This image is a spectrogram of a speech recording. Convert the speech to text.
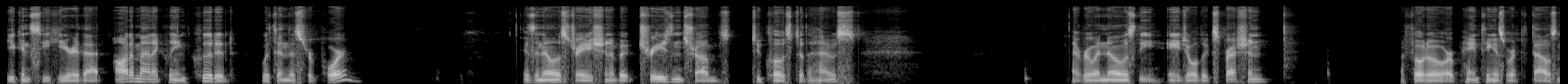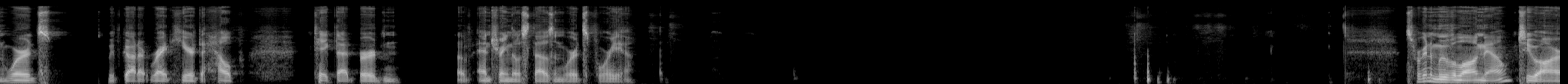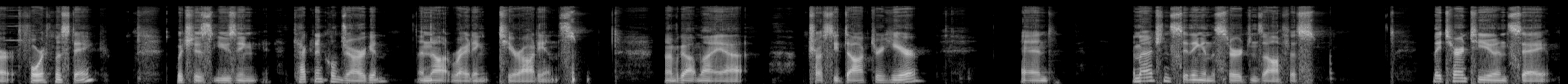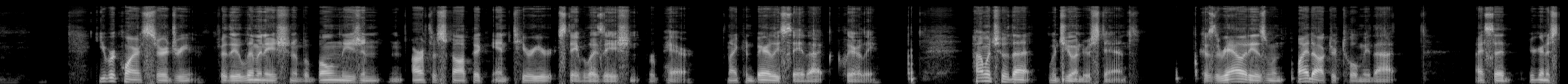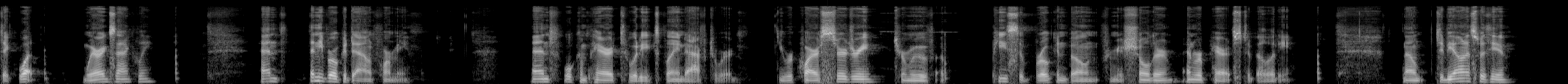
You can see here that automatically included within this report is an illustration about trees and shrubs too close to the house. Everyone knows the age-old expression, a photo or painting is worth a thousand words. We've got it right here to help take that burden of entering those thousand words for you. So we're going to move along now to our fourth mistake, which is using technical jargon and not writing to your audience. I've got my uh, trusty doctor here, and imagine sitting in the surgeon's office. They turn to you and say, you require surgery for the elimination of a bone lesion and arthroscopic anterior stabilization repair. And I can barely say that clearly. How much of that would you understand? Because the reality is when my doctor told me that, I said, you're going to stick what? Where exactly? And then he broke it down for me. And we'll compare it to what he explained afterward. You require surgery to remove a piece of broken bone from your shoulder and repair its stability. Now, to be honest with you,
